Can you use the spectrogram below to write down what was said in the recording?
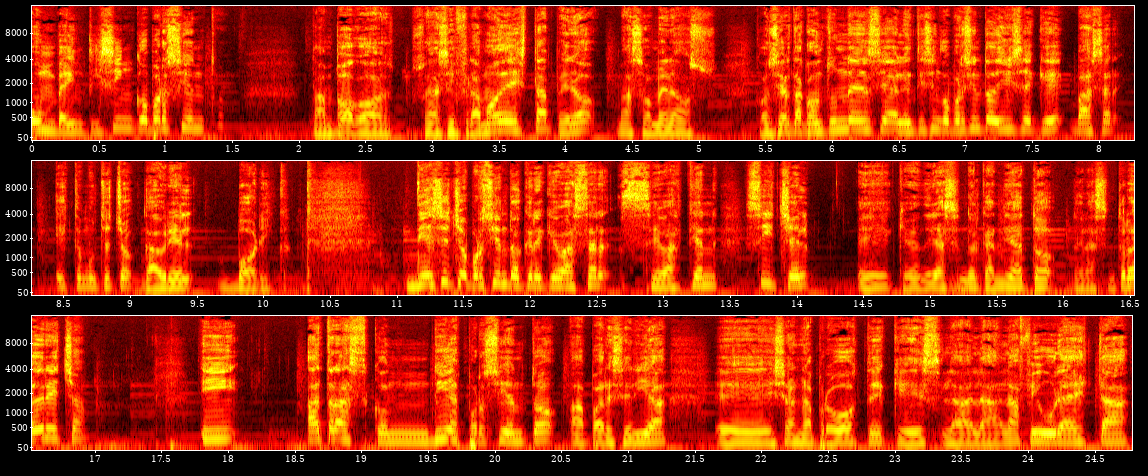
un 25%. Tampoco es una cifra modesta, pero más o menos con cierta contundencia. El 25% dice que va a ser este muchacho Gabriel Boric. 18% cree que va a ser Sebastián Sichel, eh, que vendría siendo el candidato de la centro derecha. Y atrás, con 10%, aparecería eh, Yasna Proboste, que es la, la- la figura esta,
